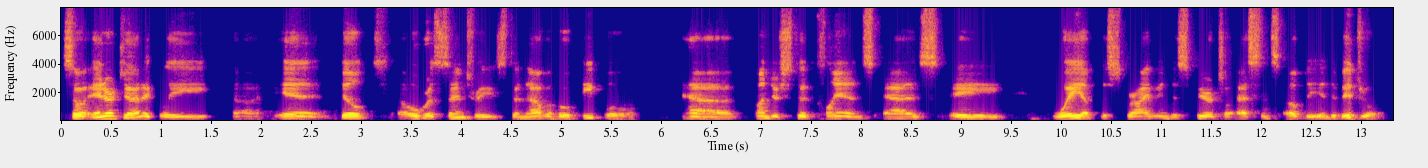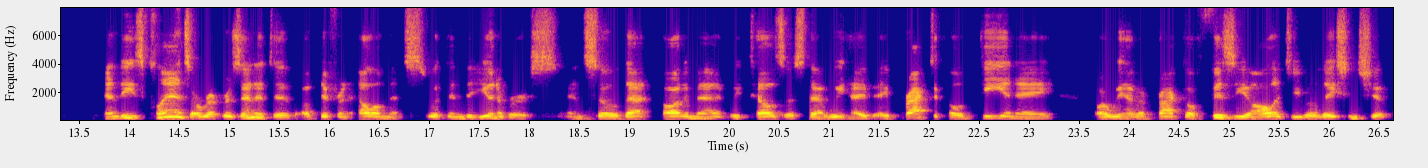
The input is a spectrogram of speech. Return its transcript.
So energetically, uh, built over centuries, the Navajo people have understood clans as a way of describing the spiritual essence of the individual. And these clans are representative of different elements within the universe. And so that automatically tells us that we have a practical DNA or we have a practical physiology relationship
